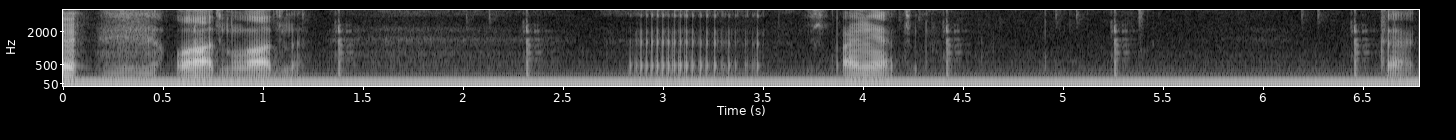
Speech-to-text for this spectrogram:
ладно, ладно. Э, понятно. Так.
